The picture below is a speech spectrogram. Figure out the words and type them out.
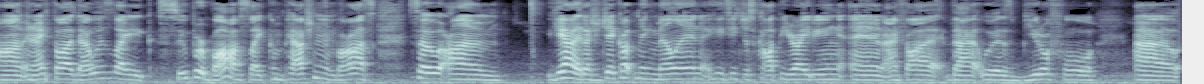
Um, and I thought that was like super boss, like compassionate boss. So um yeah, that's Jacob McMillen. He teaches copywriting, and I thought that was beautiful uh,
